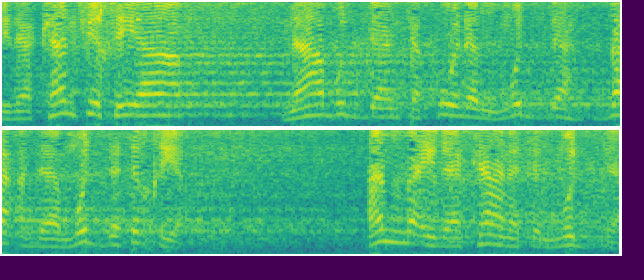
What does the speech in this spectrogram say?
إذا كان في خيار لا بد أن تكون المدة بعد مدة الخيار. أما إذا كانت المدة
